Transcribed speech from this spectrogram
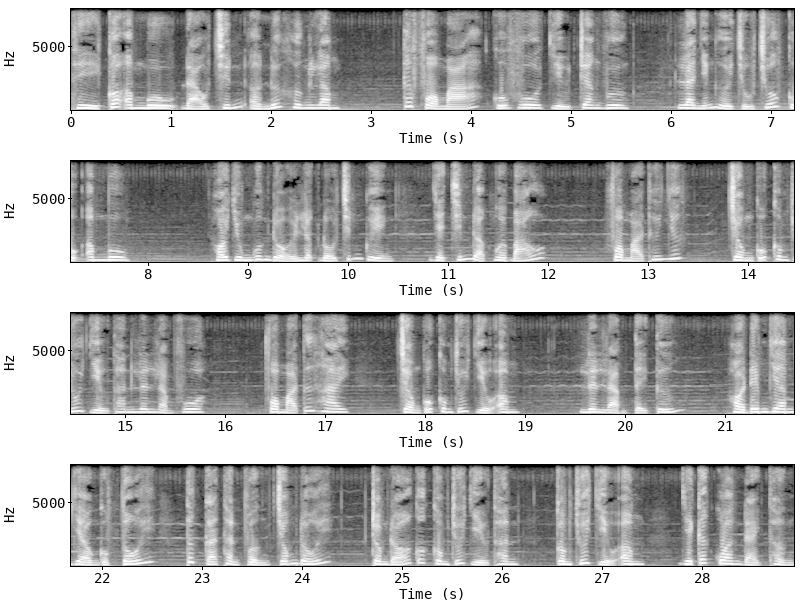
thì có âm mưu đảo chính ở nước Hưng Lâm. Các phò mã của vua Diệu Trang Vương là những người chủ chốt cuộc âm mưu. Họ dùng quân đội lật đổ chính quyền và chiếm đoạt ngôi báo. Phò mã thứ nhất, chồng của công chúa Diệu Thanh lên làm vua. Phò mã thứ hai, chồng của công chúa Diệu Âm lên làm tể tướng. Họ đem giam vào ngục tối tất cả thành phần chống đối, trong đó có công chúa Diệu Thanh, công chúa Diệu Âm và các quan đại thần,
